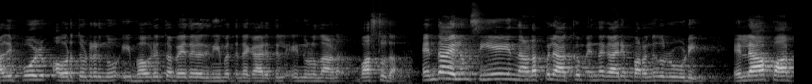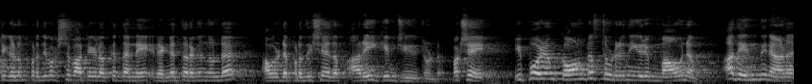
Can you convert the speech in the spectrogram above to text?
അതിപ്പോഴും അവർ തുടരുന്നു ഈ പൗരത്വ ഭേദഗതി നിയമത്തിന്റെ കാര്യത്തിൽ എന്നുള്ളതാണ് വസ്തുത. എന്തായാലും സി എ നടപ്പിലാക്കും എന്ന കാര്യം പറഞ്ഞതോടുകൂടി എല്ലാ പാർട്ടികളും പ്രതിപക്ഷ പാർട്ടികളൊക്കെ തന്നെ രംഗത്തിറങ്ങുന്നുണ്ട്. അവരുടെ പ്രതിഷേധം അറിയിക്കുകയും ചെയ്തിട്ടുണ്ട്. പക്ഷേ ഇപ്പോഴും കോൺഗ്രസ് തുടരുന്ന ഈ ഒരു മൗനം അതെന്തിനാണ്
